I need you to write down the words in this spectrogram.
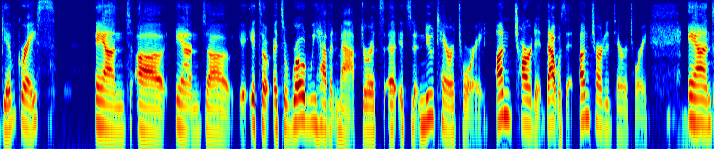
give grace and uh, and uh, it's a it's a road we haven't mapped, or it's a, it's a new territory, uncharted. That was it, uncharted territory, mm-hmm. and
